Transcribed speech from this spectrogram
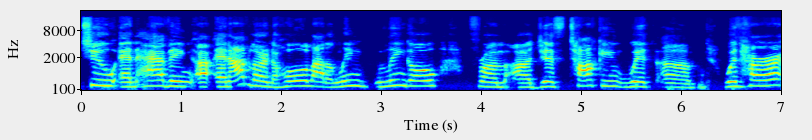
to and having, uh, and I've learned a whole lot of ling- lingo from uh, just talking with um, with her.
